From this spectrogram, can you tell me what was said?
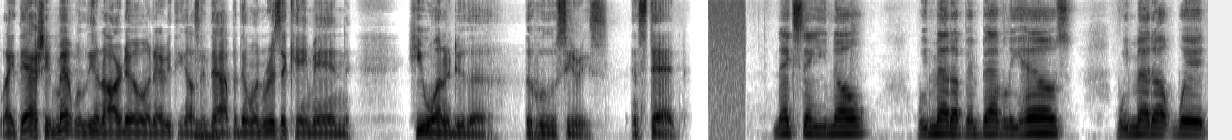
Like they actually met with Leonardo and everything else like Mhm. that. But then when RZA came in, he wanted to do the the Hulu series instead. Next thing you know, we met up in Beverly Hills. We met up with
